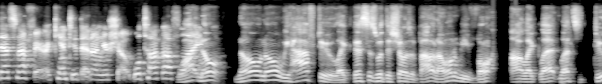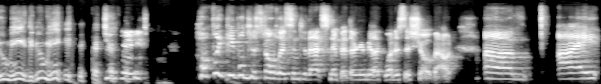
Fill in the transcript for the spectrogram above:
that's not fair. I can't do that on your show. We'll talk offline. Why? No, no, no. We have to. Like, this is what the show is about. I want to be uh, like, let let's do me, do me, do me. Hopefully, people just don't listen to that snippet. They're gonna be like, "What is this show about?" Um, I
